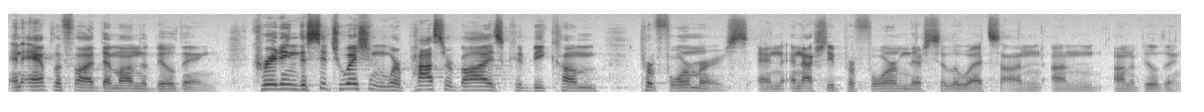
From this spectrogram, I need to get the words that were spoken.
and amplified them on the building, creating the situation where passerbys could become performers and, and actually perform their silhouettes on, on, on a building.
